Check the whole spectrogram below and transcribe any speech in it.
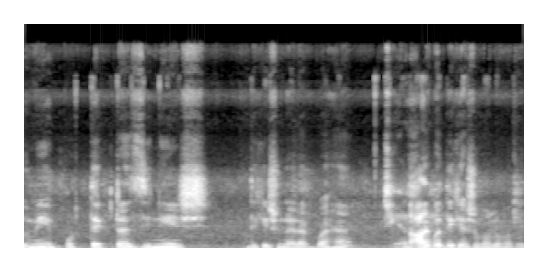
তুমি প্রত্যেকটা জিনিস দেখে শুনে রাখবা হ্যাঁ? আরেকবার দেখে এসো ভালোভাবে।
